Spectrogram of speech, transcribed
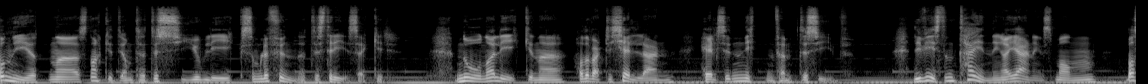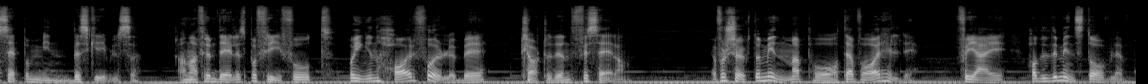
På nyhetene snakket de om 37 lik som ble funnet i striesekker. Noen av likene hadde vært i kjelleren helt siden 1957. De viste en tegning av gjerningsmannen basert på min beskrivelse. Han er fremdeles på frifot, og ingen har foreløpig klart å identifisere han. Jeg forsøkte å minne meg på at jeg var heldig, for jeg hadde i det minste overlevd.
